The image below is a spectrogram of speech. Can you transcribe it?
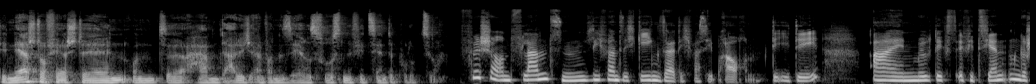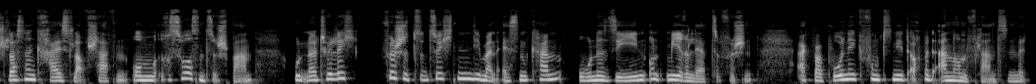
den Nährstoff herstellen und äh, haben dadurch einfach eine sehr ressourceneffiziente Produktion. Fische und Pflanzen liefern sich gegenseitig, was sie brauchen. Die Idee? Einen möglichst effizienten, geschlossenen Kreislauf schaffen, um Ressourcen zu sparen. Und natürlich Fische zu züchten, die man essen kann, ohne Seen und Meere leer zu fischen. Aquaponik funktioniert auch mit anderen Pflanzen, mit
